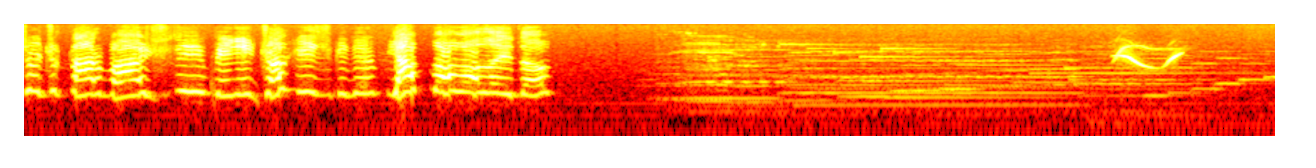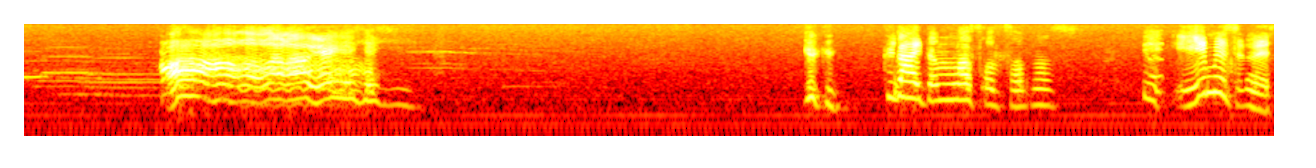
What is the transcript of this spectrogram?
çocuklar bağışlayın beni çok üzgünüm. Yapmamalıydım. Ay. Gü- gü- Günaydın nasılsınız? İ- iyi misiniz?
